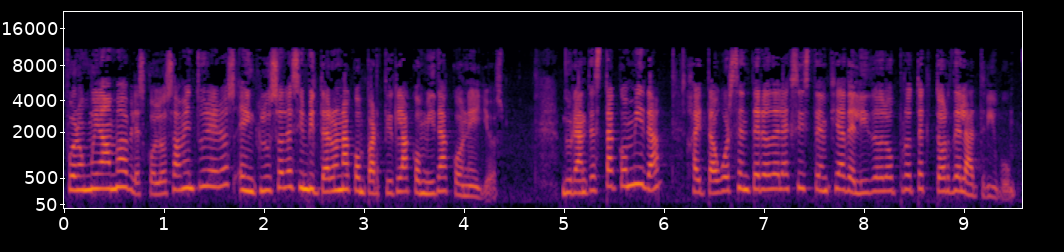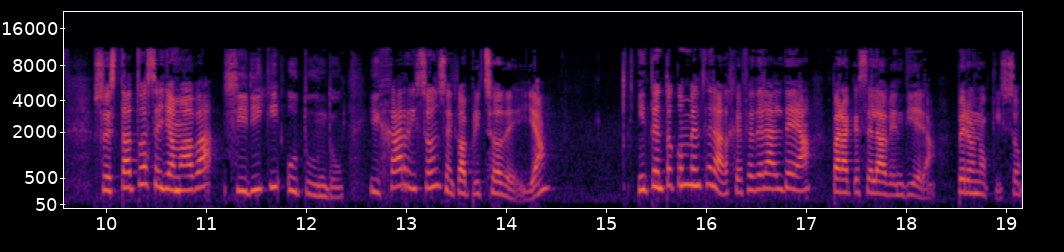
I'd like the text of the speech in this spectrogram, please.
Fueron muy amables con los aventureros e incluso les invitaron a compartir la comida con ellos. Durante esta comida, Hightower se enteró de la existencia del ídolo protector de la tribu. Su estatua se llamaba Shiriki Utundu y Harrison se encaprichó de ella. Intentó convencer al jefe de la aldea para que se la vendiera, pero no quiso.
